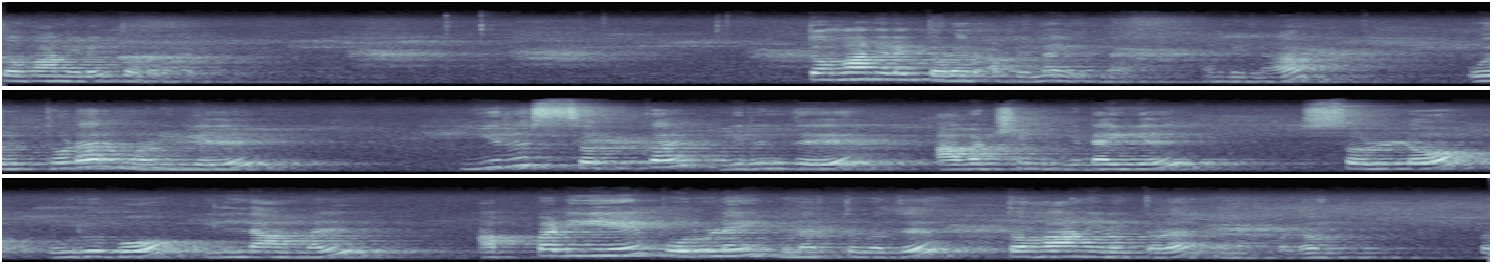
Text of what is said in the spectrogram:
தொகாநிலை தொடர்கள். தொகாநிலை தொடர் அப்படின்னா என்ன? அப்படின்னா ஒரு தொடர் மொழியில் இரு சொற்கள் இருந்து அவற்றின் இடையில் சொல்லோ உருவோ இல்லாமல் அப்படியே பொருளை உணர்த்துவது தொகாநிலை தொடர் எனப்படும். இப்போ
